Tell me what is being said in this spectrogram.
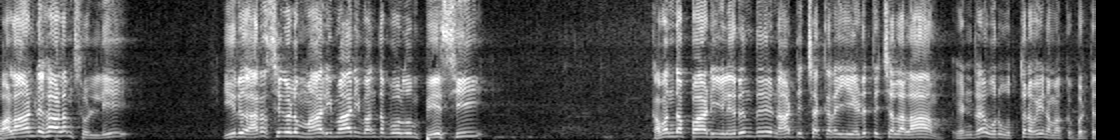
பல ஆண்டு காலம் சொல்லி இரு அரசுகளும் மாறி மாறி வந்தபோதும் பேசி கவந்தப்பாடியிலிருந்து நாட்டு சர்க்கரையை எடுத்துச் செல்லலாம் என்ற ஒரு உத்தரவை நமக்கு பெற்று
